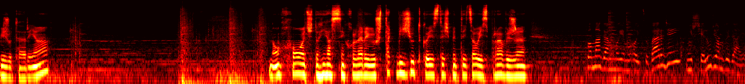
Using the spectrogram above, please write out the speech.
Biżuteria. No chodź do jasnej cholery, już tak bliziutko jesteśmy tej całej sprawy, że... Pomagam mojemu ojcu bardziej, niż się ludziom wydaje.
